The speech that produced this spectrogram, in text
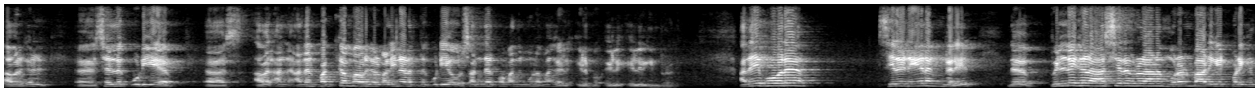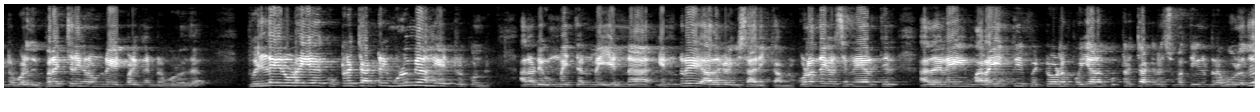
அவர்கள் செல்லக்கூடிய அஹ், அதன் பக்கம் அவர்கள் வழிநடத்தக்கூடிய ஒரு சந்தர்ப்பம் அதன் மூலமாக எழு எழுப்ப எழு எழுகின்றது. அதே போல சில நேரங்களில் இந்த பிள்ளைகள் ஆசிரியர்களான முரண்பாடு ஏற்படுகின்ற பொழுது பிரச்சனைகள் ஒன்று ஏற்படுகின்ற பொழுது பிள்ளையினுடைய குற்றச்சாட்டை முழுமையாக ஏற்றுக்கொண்டு அதனுடைய உண்மைத்தன்மை என்ன என்று அவர்கள் விசாரிக்காமல் குழந்தைகள் சில நேரத்தில் அதனை மறைத்து பெற்றோரிடம் பொய்யான குற்றச்சாட்டுகளை சுமத்துகின்ற பொழுது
